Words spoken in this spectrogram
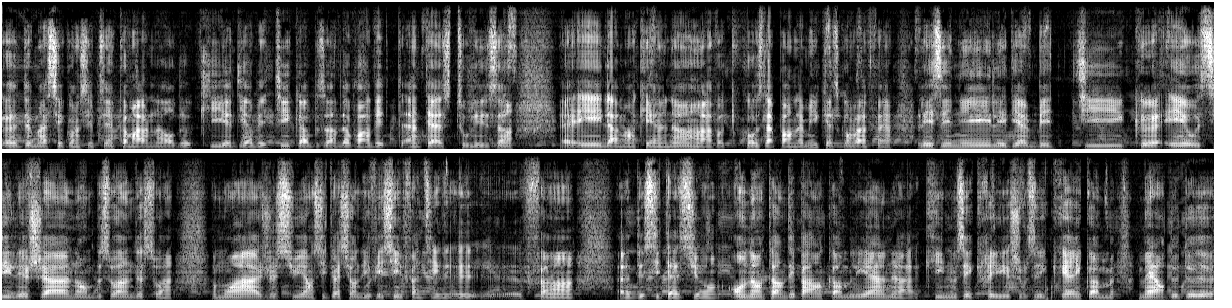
euh, de ma circonscription, comme Arnold, qui est diabétique, a besoin d'avoir un test tous les ans et il a manqué un an à cause de la pandémie. Qu'est-ce qu'on va faire? Les aînés, les diabétiques et aussi les jeunes ont besoin de soins. Moi, je suis en situation difficile, fin de, euh, fin euh, de citation. On entend des parents comme Liane qui nous écrit, je vous écris comme mère de deux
